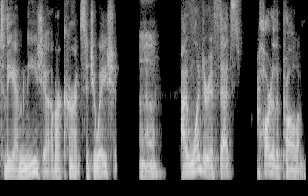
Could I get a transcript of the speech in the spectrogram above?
to the amnesia of our current situation. Uh-huh. I wonder if that's part of the problem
